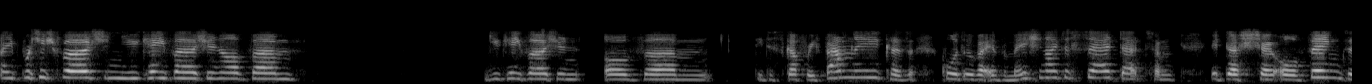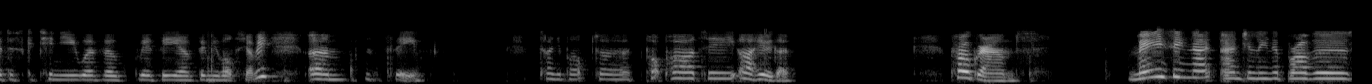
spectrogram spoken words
a British version, UK version of um UK version of um the Discovery Family? Because according to that information I just said, that um it does show all things. Let just continue with the with the uh, Vimy Wolf, shall we? Um, let's see. Tiny Pop uh, Pop Party. Oh, here we go. Programs. Amazing that Angelina Brothers,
